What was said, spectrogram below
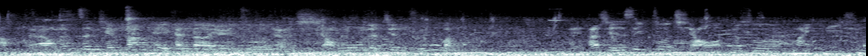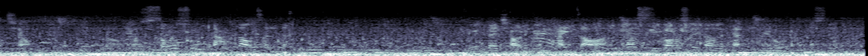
好，再来我们正前方可以看到有一座这样小木屋的建筑。其实是一座桥哦，叫做麦迪逊桥，由松树打造成的。所以在桥里面拍照啊，像时光隧道的感觉，我觉得是很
